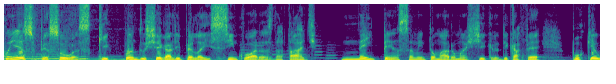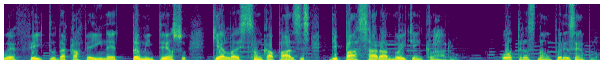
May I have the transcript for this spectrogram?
Conheço pessoas que, quando chega ali pelas 5 horas da tarde, nem pensam em tomar uma xícara de café, porque o efeito da cafeína é tão intenso que elas são capazes de passar a noite em claro. Outras não. Por exemplo,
